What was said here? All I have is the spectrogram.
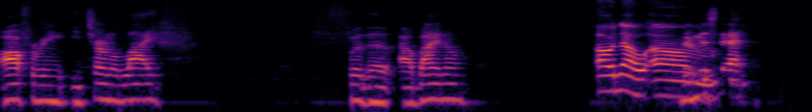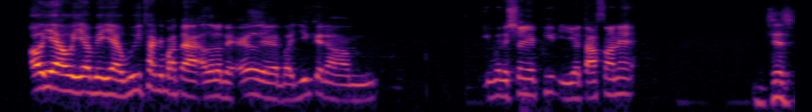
offering eternal life for the albino? Oh no. Um, Did I miss that? Oh yeah, oh yeah, but yeah, we talked about that a little bit earlier. But you could um, you want to share your your thoughts on it? Just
